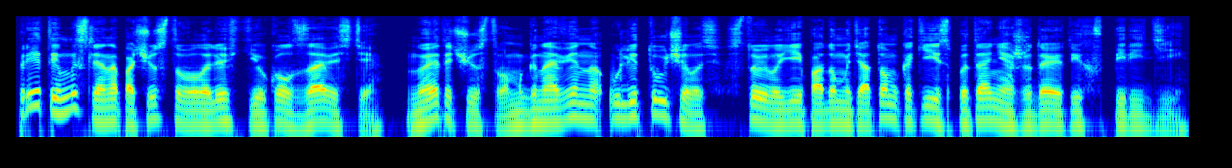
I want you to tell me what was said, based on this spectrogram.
При этой мысли она почувствовала легкий укол зависти, но это чувство мгновенно улетучилось, стоило ей подумать о том, какие испытания ожидают их впереди.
